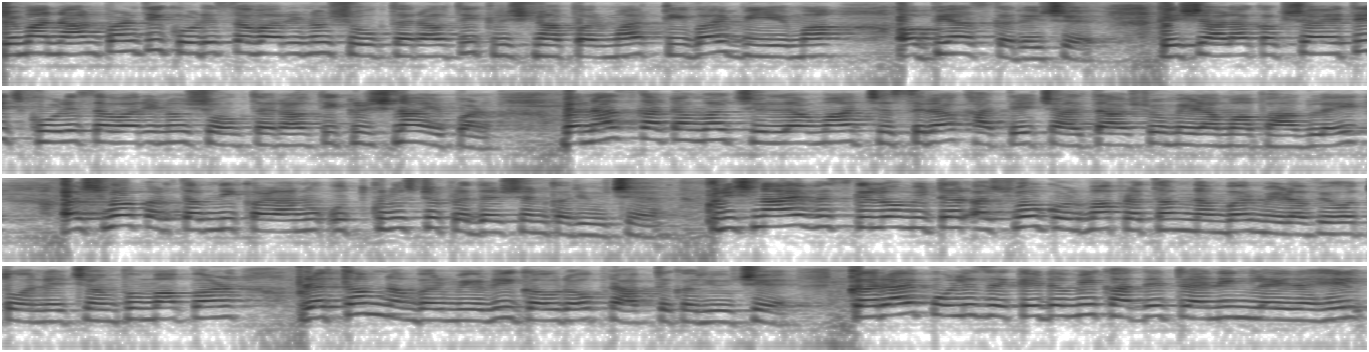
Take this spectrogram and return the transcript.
જેમાં નાનપણથી ઘોડેસવારીનો શોખ ધરાવતી કૃષ્ણા પરમાર ટીવાય બીએમાં અભ્યાસ કરે છે. તે શાળા કક્ષાએથી જ ઘોડેસવારીનો શોખ ધરાવતી કૃષ્ણાએ પણ બનાસકાંઠામાં જિલ્લામાં જસરા ખાતે ચાલતા અશ્વ મેળામાં ભાગ લઈ અશ્વ કરતબની કળાનું ઉત્કૃષ્ટ પ્રદર્શન કર્યું છે. કૃષ્ણાએ વીસ કિલોમીટર અશ્વઘોડમાં પ્રથમ નંબર મેળવ્યો હતો અને જમ્પમાં પણ પ્રથમ નંબર મેળવી ગૌરવ પ્રાપ્ત કર્યું છે. કરાઈ પોલીસ એકેડમી ખાતે ટ્રેનિંગ લઈ રહેલ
